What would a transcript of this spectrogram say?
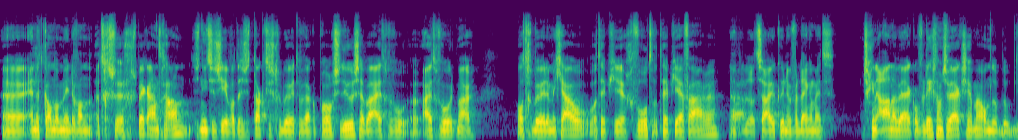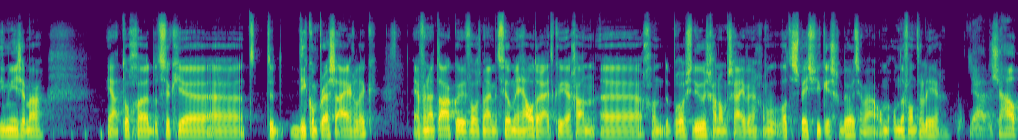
Eh, en het kan door middel van het ges- gesprek aan te gaan. Dus niet zozeer wat is er tactisch gebeurd of welke procedures hebben we uitgevoerd, uitgevoerd maar wat gebeurde met jou, wat heb je gevoeld, wat heb je ervaren. Nou, dat zou je kunnen verlengen met misschien ademwerk of lichaamswerk, zeg maar, om op, die manier, zeg maar, ja, toch dat stukje te decompressen eigenlijk. En vanuit daar kun je volgens mij met veel meer helderheid kun je gaan, eh, gewoon de procedures gaan omschrijven en wat er specifiek is gebeurd, zeg maar, om, om daarvan te leren. Ja, dus je haalt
